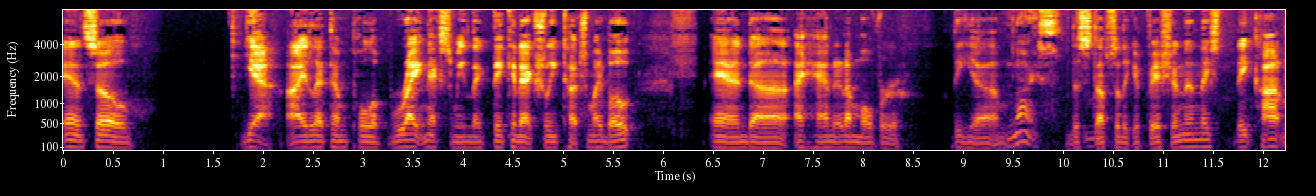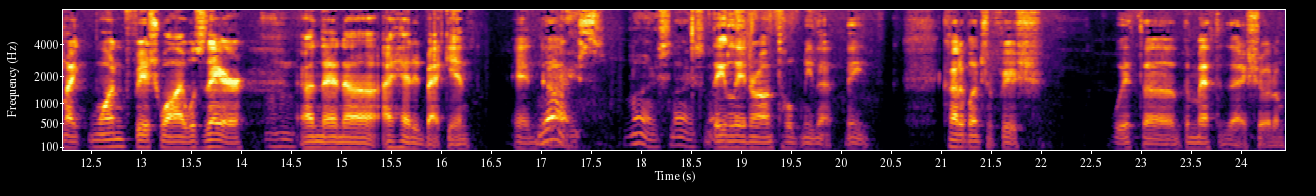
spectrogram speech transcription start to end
and so yeah, I let them pull up right next to me, like they could actually touch my boat, and uh, I handed them over the um, Nice. the stuff so they could fish, and then they they caught like one fish while I was there, Mm-hmm. and then uh, I headed back in, and uh, Nice. Nice, nice, nice. they later on told me that they caught a bunch of fish with uh, the method that I showed them.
